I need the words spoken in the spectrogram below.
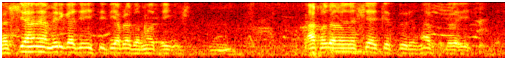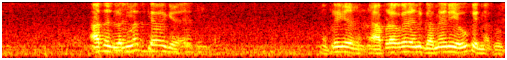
રશિયા અને અમેરિકા જેવી સ્થિતિ આપણા ઘરમાં થઈ ગઈ આખો દાડો રશિયા ચેતતું રહે, આખો દાડો એ આ તો લગ્ન જ કહેવાય કે આપણે વગર એને ગમે નહીં એવું કઈ નાખવું.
